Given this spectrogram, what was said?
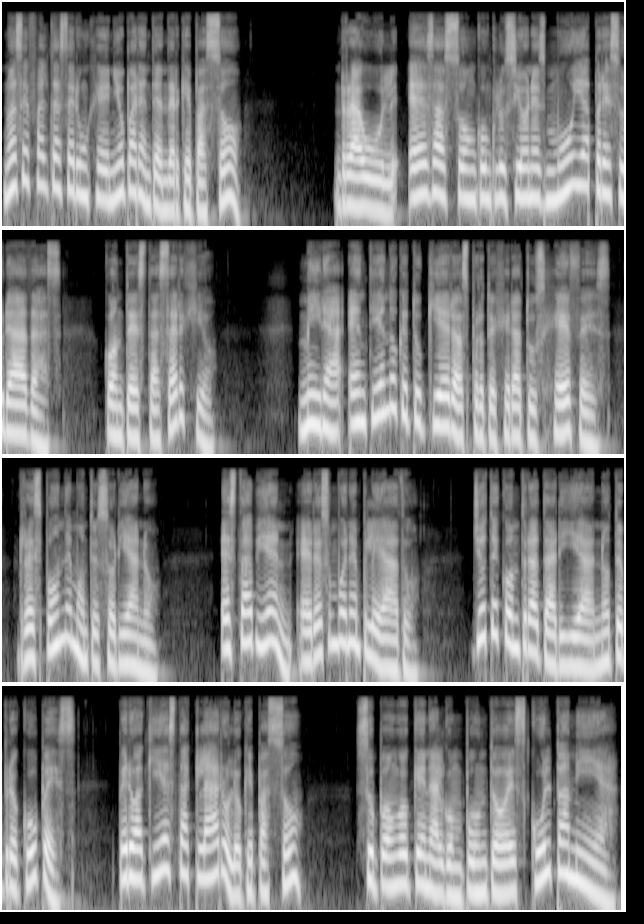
No hace falta ser un genio para entender qué pasó. Raúl, esas son conclusiones muy apresuradas, contesta Sergio. Mira, entiendo que tú quieras proteger a tus jefes, responde Montessoriano. Está bien, eres un buen empleado. Yo te contrataría, no te preocupes. Pero aquí está claro lo que pasó. Supongo que en algún punto es culpa mía.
